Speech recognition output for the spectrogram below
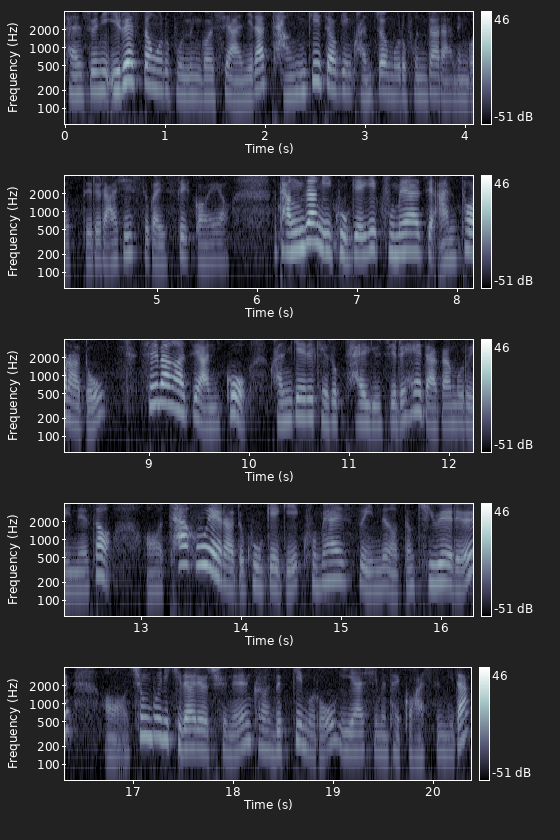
단순히 일회성으로 보는 것이 아니라 장기적인 관점으로 본다라는 것들을 아실 수가 있을 거예요. 당장 이 고객이 구매하지 않더라도 실망하지 않고 관계를 계속 잘 유지를 해 나감으로 인해서 어, 차후에라도 고객이 구매할 수 있는 어떤 기회를 어, 충분히 기다려주는 그런 느낌으로 이해하시면 될 것 같습니다.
